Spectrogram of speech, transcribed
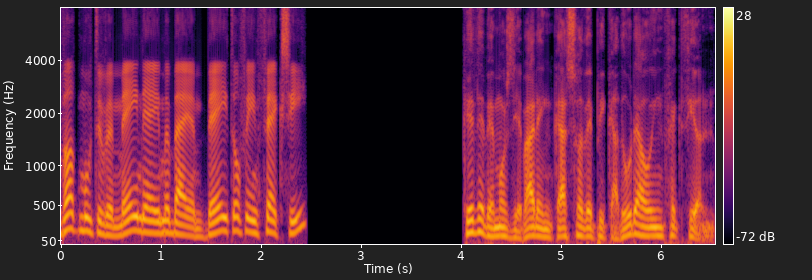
Wat moeten we meenemen bij een beet of infectie? ¿Qué debemos llevar en caso de picadura o infección?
